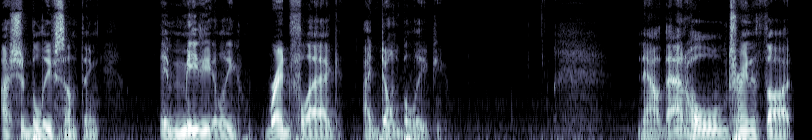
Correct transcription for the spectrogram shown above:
I should believe something, immediately, red flag, I don't believe you. Now, that whole train of thought,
